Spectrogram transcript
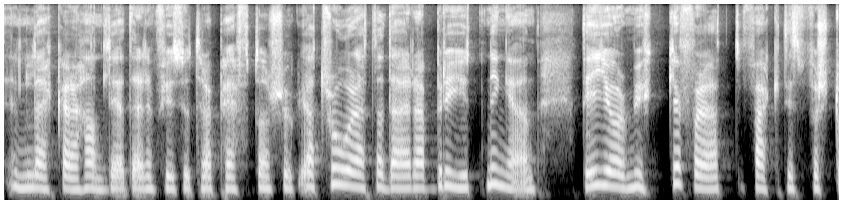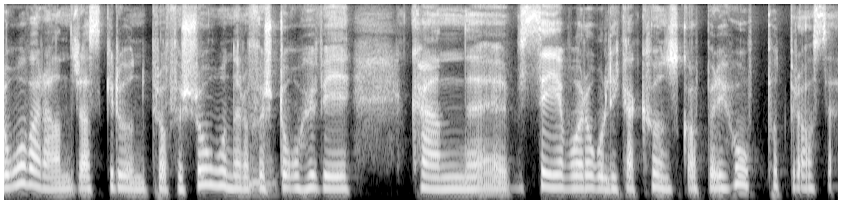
en läkare handleder en fysioterapeut och en sjuk... Jag tror att den där brytningen, det gör mycket för att faktiskt förstå varandras grundprofessioner och mm. förstå hur vi kan eh, se våra olika kunskaper ihop på ett bra sätt.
